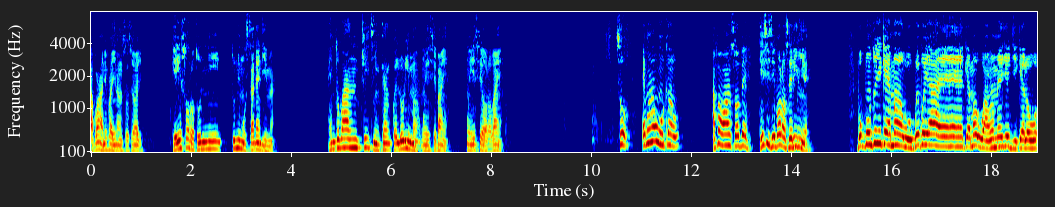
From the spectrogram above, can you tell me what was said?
Abu Hanifa yìí náà sọ síwájú. Kìí sọ̀rọ̀ tó ní mustadad ìmọ̀. Ẹni tó bá ń tríti nǹkan pẹ̀ lórí ìmọ̀ wọ́n yẹ ṣe báyìí wọ́n yẹ ṣe ọ̀rọ̀ báyìí so ẹ máa wọn kan o. Afáwọn sọ bẹ́ẹ̀ kìí sì ṣe bọ́rọ̀ sí rí nìyẹn. Gbogbo tó yí kẹ máa wò pé bóyá kẹ máa wò àwọn méjèèjì kẹ lọ́wọ́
